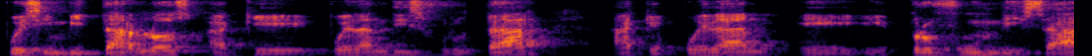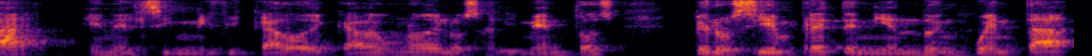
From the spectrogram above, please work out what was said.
pues, invitarlos a que puedan disfrutar, a que puedan eh, eh, profundizar en el significado de cada uno de los alimentos, pero siempre teniendo en cuenta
